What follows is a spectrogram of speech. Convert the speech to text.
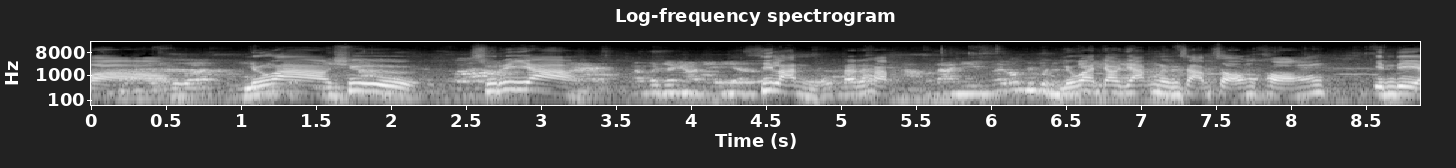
ว้าวหรือว่าชื่อสุริยาที่รันนะครับ หรือว่าเจ้ายักษ์ 132 ของอินเดีย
